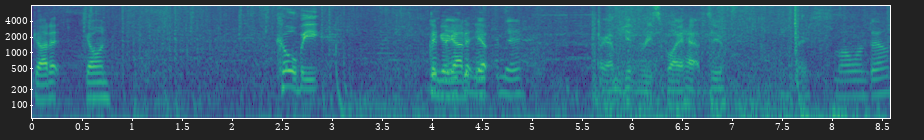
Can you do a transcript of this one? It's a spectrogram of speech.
Got it. Going. Kobe. Good think I got good it. Yep. nade, good nade. Okay, I'm getting resupply. I have to. Nice, small one down.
